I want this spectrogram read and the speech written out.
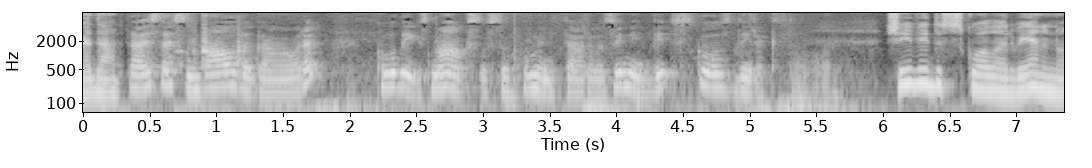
gadā. Tā es esmu Valda Gaure, Kuldīgas mākslas un humanitāro zinību vidusskolas direktore. Šī vidusskola ir viena no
